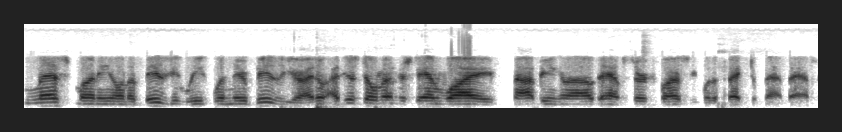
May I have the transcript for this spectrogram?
less money on a busy week when they're busier? I don't. I just don't understand why not being allowed to have surge pricing would affect them that badly.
